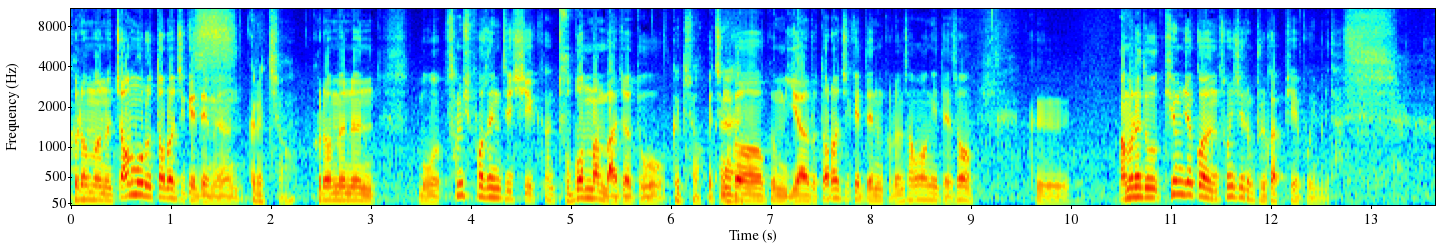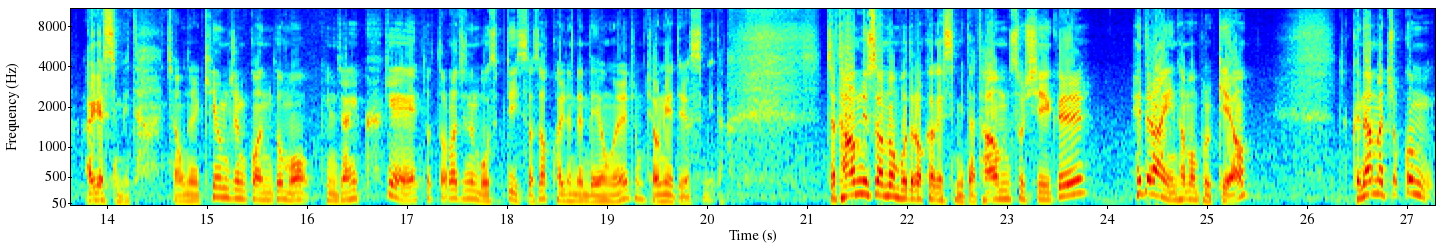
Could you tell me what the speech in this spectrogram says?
그러면은 점으로 떨어지게 되면 그렇죠. 그러면은 뭐 30%씩 한 두 번만 맞아도 그렇죠. 증거금 이하로 떨어지게 되는 그런 상황이 돼서 그 아무래도 키움증권 손실은 불가피해 보입니다. 알겠습니다. 자 오늘 키움증권도 뭐 굉장히 크게 또 떨어지는 모습도 있어서 관련된 내용을 좀 정리해드렸습니다. 자 다음 뉴스 한번 보도록 하겠습니다. 다음 소식을 헤드라인 한번 볼게요. 자, 그나마 조금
